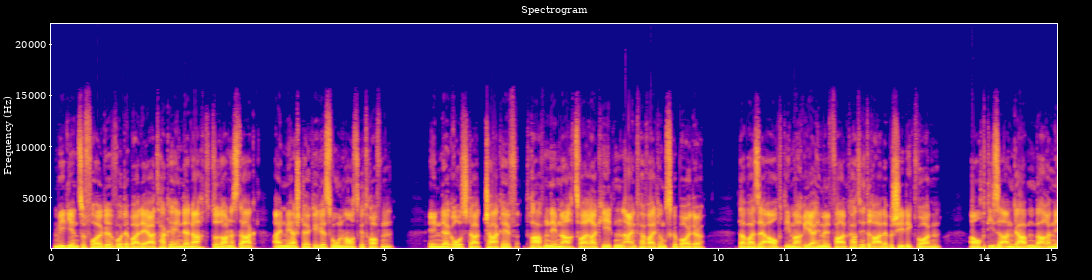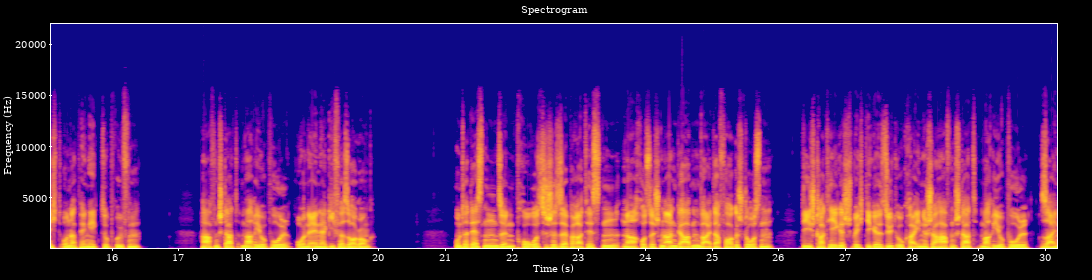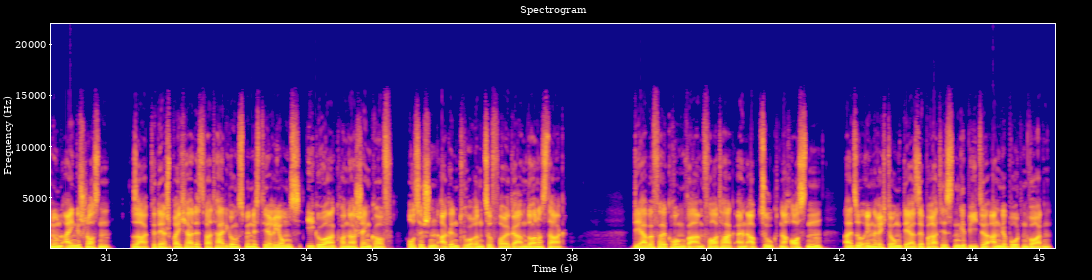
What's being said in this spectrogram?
Medien zufolge wurde bei der Attacke in der Nacht zu Donnerstag ein mehrstöckiges Wohnhaus getroffen. In der Großstadt Charkiw trafen demnach zwei Raketen ein Verwaltungsgebäude. Dabei sei auch die Maria-Himmelfahrt-Kathedrale beschädigt worden. Auch diese Angaben waren nicht unabhängig zu prüfen. Hafenstadt Mariupol ohne Energieversorgung. Unterdessen sind prorussische Separatisten nach russischen Angaben weiter vorgestoßen. Die strategisch wichtige südukrainische Hafenstadt Mariupol sei nun eingeschlossen, sagte der Sprecher des Verteidigungsministeriums Igor Konaschenkov russischen Agenturen zufolge am Donnerstag. Der Bevölkerung war am Vortag ein Abzug nach Osten, also in Richtung der Separatistengebiete, angeboten worden.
